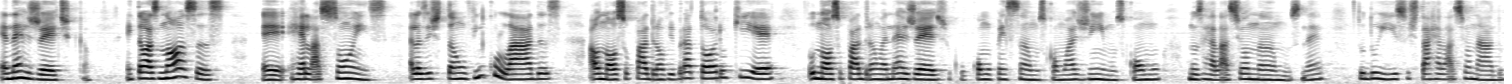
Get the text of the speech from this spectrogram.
energética. Então, as nossas é, relações, elas estão vinculadas ao nosso padrão vibratório, que é o nosso padrão energético, como pensamos, como agimos, como nos relacionamos, né? Tudo isso está relacionado.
